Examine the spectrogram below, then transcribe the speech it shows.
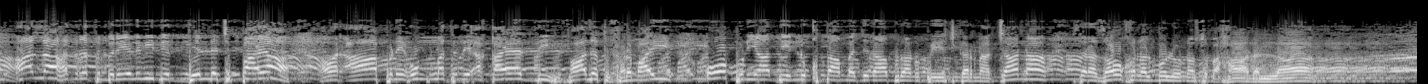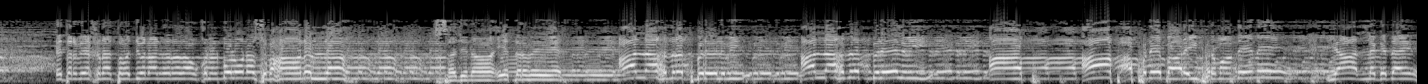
اعلی حضرت بریلوی دے دل وچ پایا اور آپ نے امت دے عقائد دی حفاظت فرمائی، او بنیادی نقطہ میں جناب نو پیش کرنا چاہنا۔ ذرا ذوق نال بولو نا، سبحان اللہ۔ ادھر ویکھنا، توجہ نال ذرا بولو نا سبحان اللہ سجنا، ادھر ویکھ۔ اعلی حضرت بریلوی اعلی حضرت بریلوی۔ آپ آپ اپنے بارے ہی فرماندے نے۔ یا لگدا ہے،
